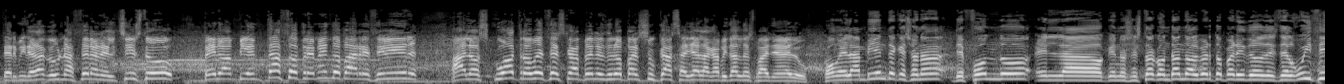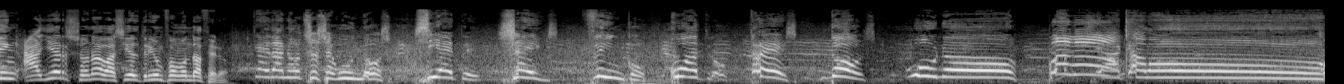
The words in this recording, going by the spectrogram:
terminará con una cera en el Chistu, pero ambientazo tremendo para recibir a los cuatro veces campeones de Europa en su casa, ya en la capital de España, Edu. Con el ambiente que sonaba de fondo en lo que nos está contando Alberto Perido desde el Wizzing, ayer sonaba así el triunfo en Onda Cero. Quedan ocho segundos, siete, seis, cinco, cuatro, tres, dos, uno... ¡Se acabó!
